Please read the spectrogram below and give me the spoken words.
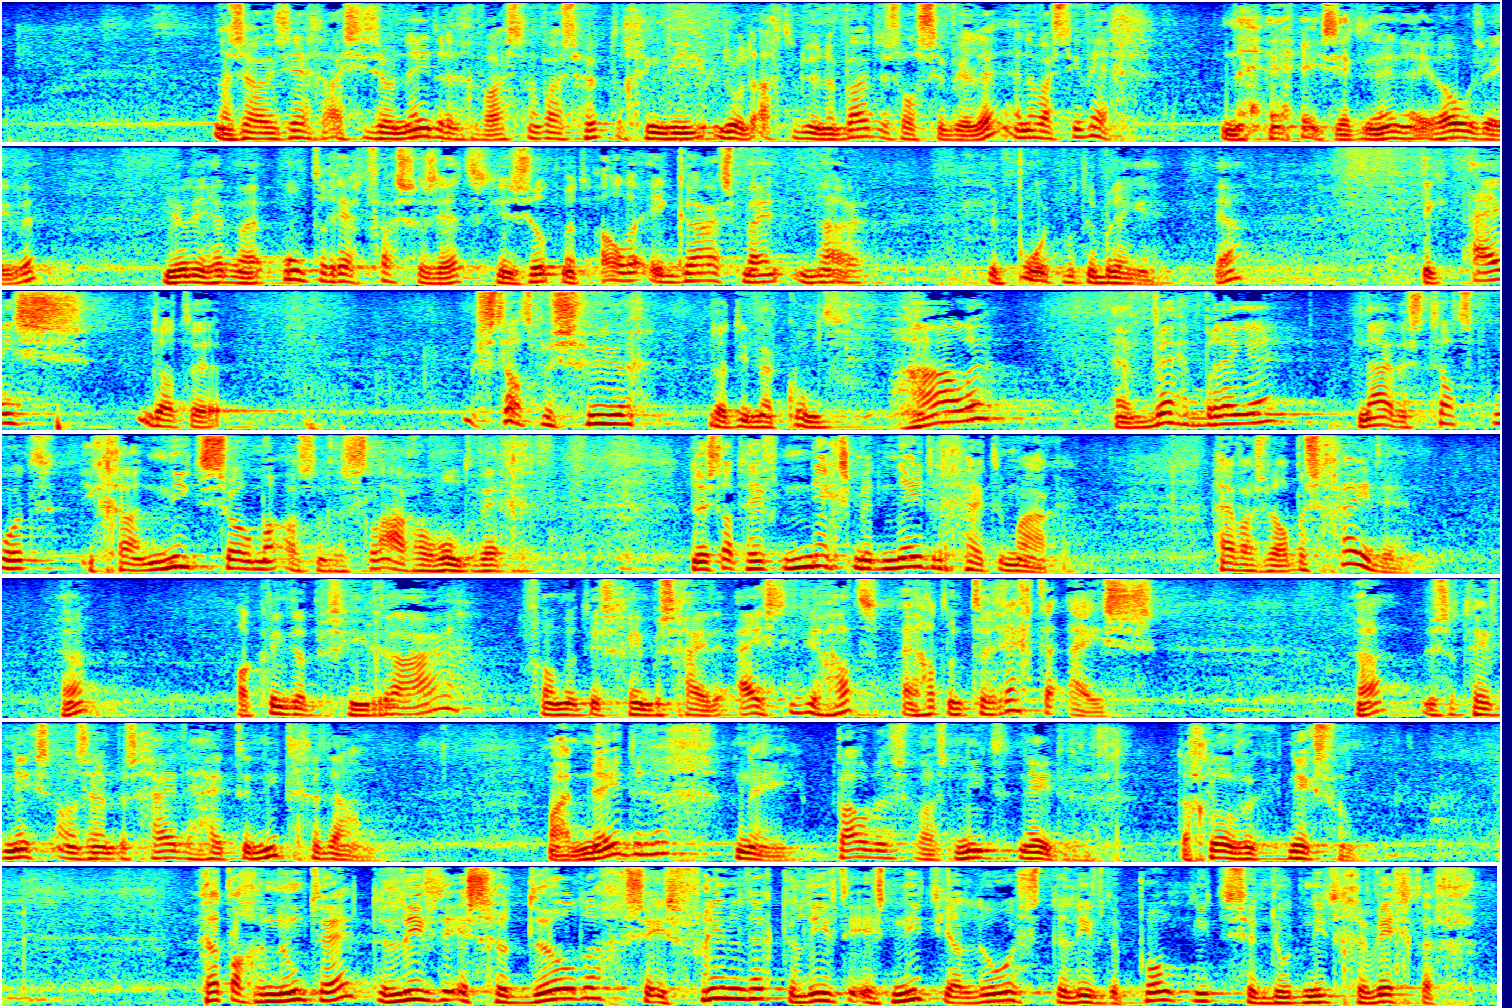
dan zou je zeggen, als hij zo nederig was... dan, was, hup, dan ging hij door de achterdeur naar buiten zoals ze willen... en dan was hij weg. Nee, zegt hij, nee, nee, ho even. Jullie hebben mij onterecht vastgezet. Je zult met alle egards mij naar de poort moeten brengen. Ja? Ik eis dat de stadsbestuur dat die mij komt halen en wegbrengen naar de stadspoort. Ik ga niet zomaar als een geslagen hond weg. Dus dat heeft niks met nederigheid te maken. Hij was wel bescheiden. Al klinkt dat misschien raar, van het is geen bescheiden eis die hij had. Hij had een terechte eis. Ja? Dus dat heeft niks aan zijn bescheidenheid teniet gedaan. Maar nederig? Nee, Paulus was niet nederig. Daar geloof ik niks van. Ik had al genoemd, hè? de liefde is geduldig, ze is vriendelijk, de liefde is niet jaloers, de liefde pronkt niet, ze doet niet gewichtig.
